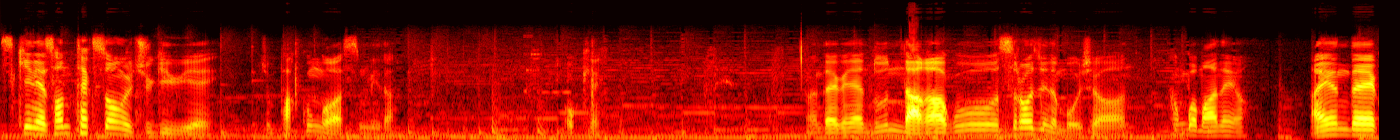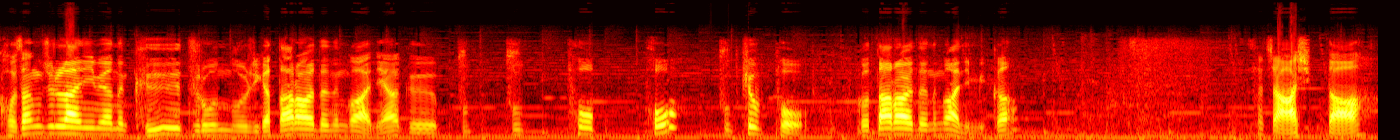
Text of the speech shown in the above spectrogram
스킨의 선택성을 주기 위해 좀 바꾼 것 같습니다. 오케이. 근데 그냥 눈 나가고 쓰러지는 모션. 평범하네요. 아니 근데 거상줄란이면은 그 드론 무리가 따라와야 되는 거 아니야? 그 부, 부포포? 부표포. 그거 따라와야 되는 거 아닙니까? 살짝 아쉽다.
